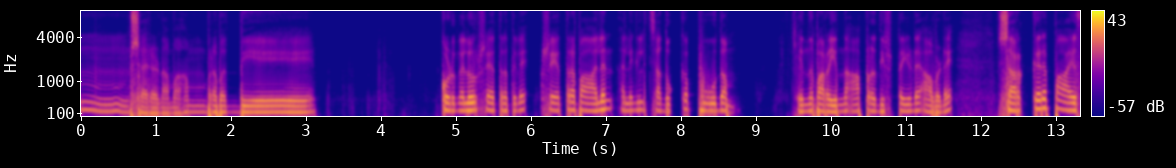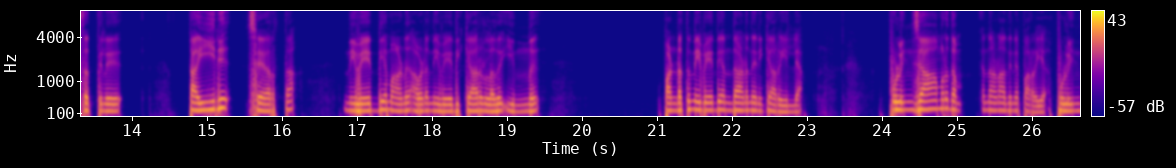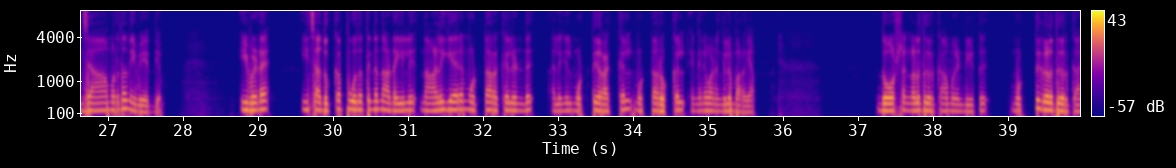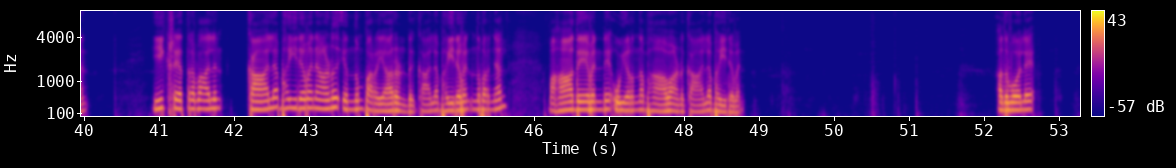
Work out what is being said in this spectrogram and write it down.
ശരണമഹം പ്രപദ്യേ. കൊടുങ്ങല്ലൂർ ക്ഷേത്രത്തിലെ ക്ഷേത്രപാലൻ അല്ലെങ്കിൽ ചതുക്കപ്പൂതം എന്ന് പറയുന്ന ആ പ്രതിഷ്ഠയുടെ അവിടെ ശർക്കര പായസത്തിൽ തൈര് ചേർത്ത നിവേദ്യമാണ് അവിടെ നിവേദിക്കാറുള്ളത് ഇന്ന്. പണ്ടത്തെ നിവേദ്യം എന്താണെന്ന് എനിക്കറിയില്ല. പുളിഞ്ചാമൃതം എന്നാണ് അതിനെ പറയുക. പുളിഞ്ചാമൃത നിവേദ്യം. ഇവിടെ ഈ ചതുക്കപ്പൂതത്തിന്റെ നടയിൽ നാളികേരം മുട്ടറക്കലുണ്ട് അല്ലെങ്കിൽ മുട്ടിറക്കൽ മുട്ടറുക്കൽ എങ്ങനെ വേണമെങ്കിലും പറയാം. ദോഷങ്ങൾ തീർക്കാൻ വേണ്ടിയിട്ട് മുട്ടുകൾ തീർക്കാൻ. ഈ ക്ഷേത്രപാലൻ കാലഭൈരവനാണ് എന്നും പറയാറുണ്ട്. കാലഭൈരവൻ എന്ന് പറഞ്ഞാൽ മഹാദേവന്റെ ഉയർന്ന ഭാവമാണ് കാലഭൈരവൻ. അതുപോലെ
